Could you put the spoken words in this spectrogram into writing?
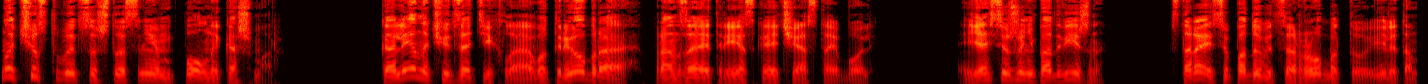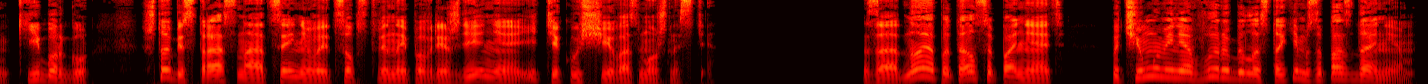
но чувствуется, что с ним полный кошмар. Колено чуть затихло, а вот ребра пронзает резкая частая боль. Я сижу неподвижно, стараясь уподобиться роботу или там киборгу, что бесстрастно оценивает собственные повреждения и текущие возможности. Заодно я пытался понять, почему меня вырубило с таким запозданием.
